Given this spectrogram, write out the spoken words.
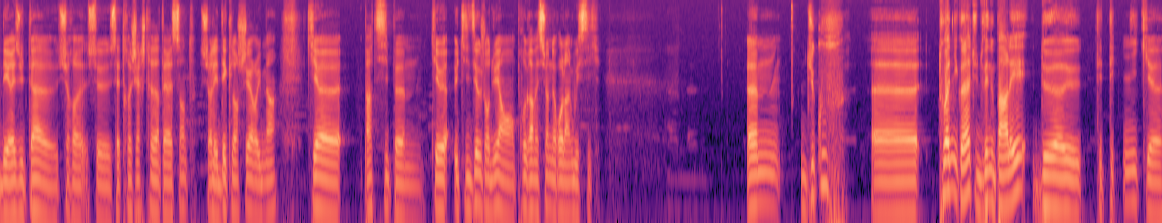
des résultats euh, sur euh, ce- cette recherche très intéressante sur les déclencheurs humains qui euh, participent, euh, qui est utilisée aujourd'hui en programmation neurolinguistique. Euh, du coup, euh, toi, Nicolas, tu devais nous parler de euh, tes techniques euh,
